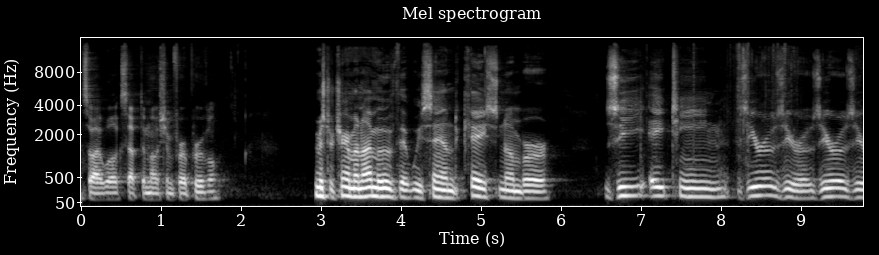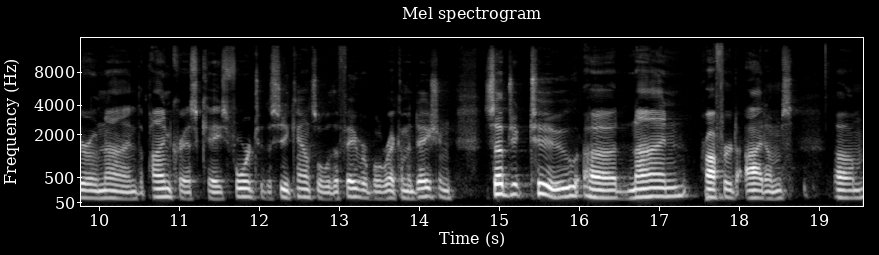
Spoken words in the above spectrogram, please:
so I will accept a motion for approval. Mr. Chairman, I move that we send case number Z eighteen zero zero zero zero nine, the Pinecrest case, forward to the city council with a favorable recommendation, subject to, uh, nine proffered items. Um,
